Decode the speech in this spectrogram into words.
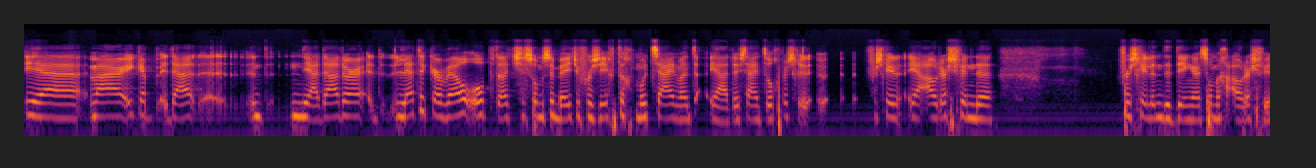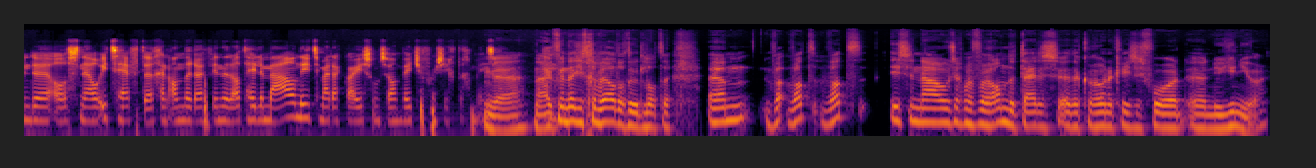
Ja, maar ik heb da ja, daardoor let ik er wel op dat je soms een beetje voorzichtig moet zijn. Want ja, er zijn toch verschillende. Ja, ouders vinden verschillende dingen. Sommige ouders vinden al snel iets heftig en anderen vinden dat helemaal niet. Maar daar kan je soms wel een beetje voorzichtig mee zijn. Ja, nou, ik vind dat je het geweldig doet, Lotte. Um, wat, wat is er nou zeg maar, veranderd tijdens eh, de coronacrisis voor uh, Nu Junior?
